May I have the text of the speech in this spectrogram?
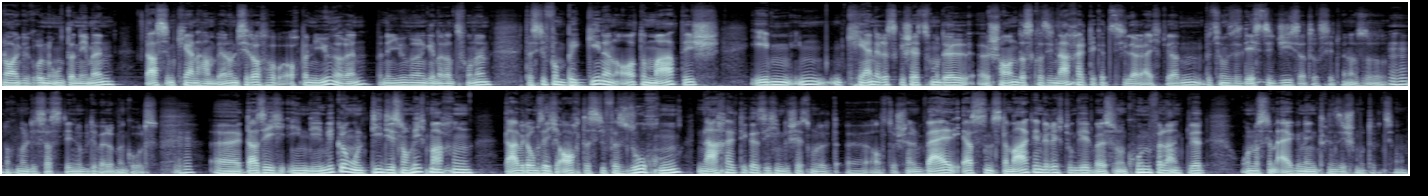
neu gegründeten Unternehmen das im Kern haben werden. Und ich sehe das auch, auch bei den jüngeren, bei den jüngeren Generationen, dass die von Beginn an automatisch eben im Kern ihres Geschäftsmodells äh, schauen, dass quasi Nachhaltigkeitsziele erreicht werden, beziehungsweise die SDGs adressiert werden, also mhm. nochmal die Sustainable Development Goals. Mhm. Äh, da sehe ich in die Entwicklung und die, die es noch nicht machen, da wiederum sehe ich auch, dass die versuchen, nachhaltiger sich im Geschäftsmodell äh, aufzustellen, weil erstens der Markt in die Richtung geht, weil es von den Kunden verlangt wird und aus dem eigenen intrinsischen Motivation.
